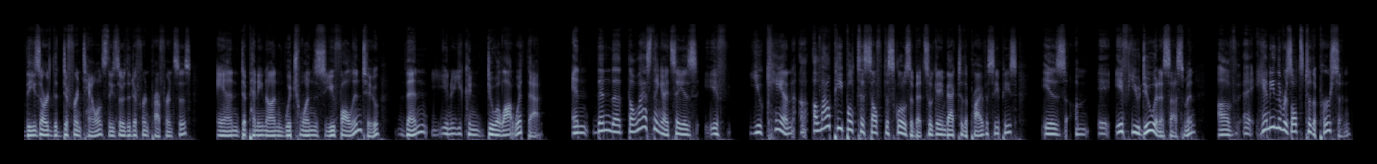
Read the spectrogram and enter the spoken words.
These are the different talents, these are the different preferences. And depending on which ones you fall into, then you know you can do a lot with that. And then the the last thing I'd say is if you can uh, allow people to self-disclose a bit. So getting back to the privacy piece is um, if you do an assessment of uh, handing the results to the person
